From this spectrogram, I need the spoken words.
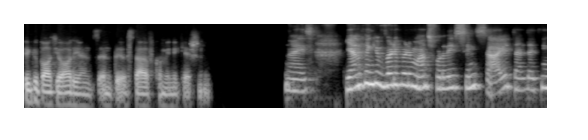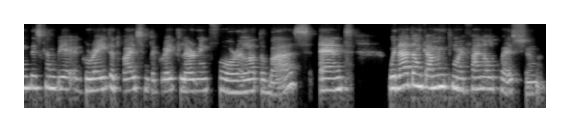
think about your audience and the style of communication. Nice. Jan, thank you very, very much for this insight. And I think this can be a great advice and a great learning for a lot of us. And with that, I'm coming to my final question.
